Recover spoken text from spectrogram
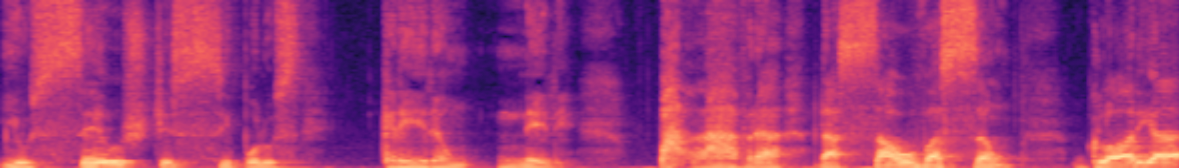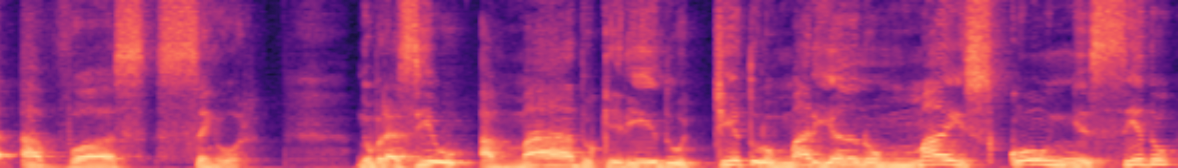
e os seus discípulos creram nele. Palavra da salvação. Glória a vós, Senhor. No Brasil, amado, querido, o título mariano mais conhecido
